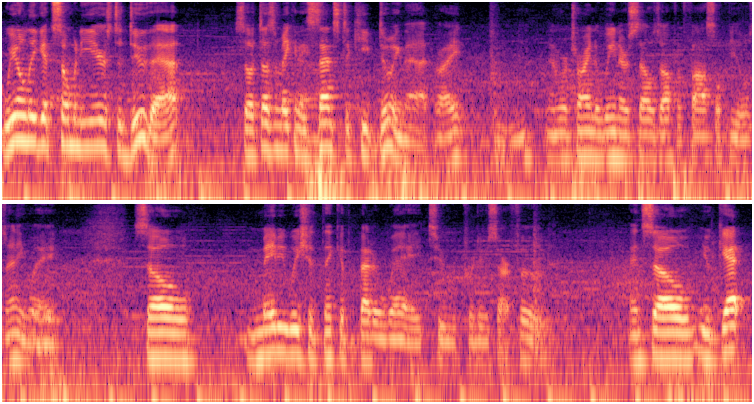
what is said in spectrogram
we only get so many years to do that. So it doesn't make any sense to keep doing that, right? Mm-hmm. And we're trying to wean ourselves off of fossil fuels anyway. Mm-hmm. So maybe we should think of a better way to produce our food. And so you get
